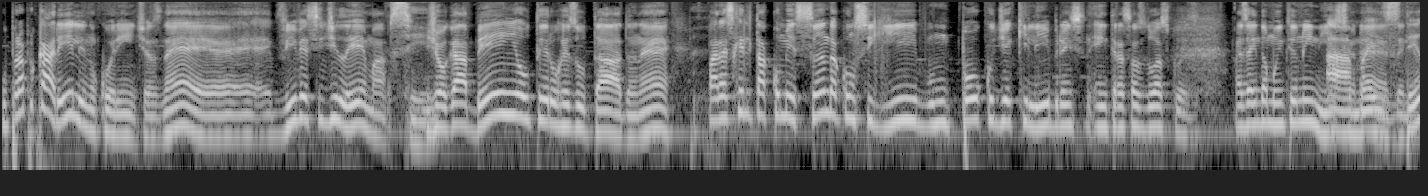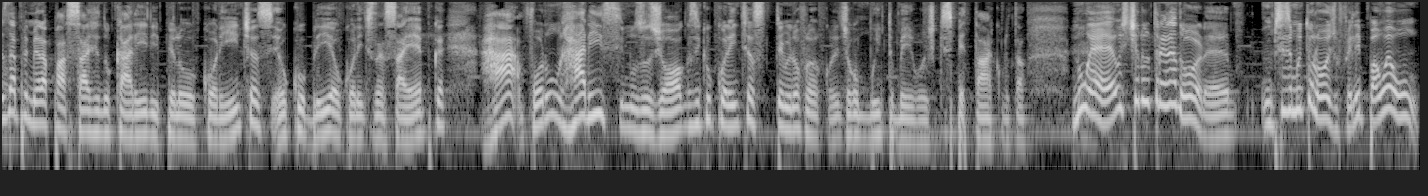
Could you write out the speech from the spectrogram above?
O próprio Carilli no Corinthians, né? é, vive esse dilema: Sim. jogar bem ou ter o resultado, né? Parece que ele tá começando a conseguir um pouco de equilíbrio en- entre essas duas coisas. Mas ainda muito no início, Ah, né? mas Daniel? desde a primeira passagem do Carilli pelo Corinthians, eu cobria o Corinthians nessa época, ra- foram raríssimos os jogos em que o Corinthians terminou falando, o Corinthians jogou muito bem hoje, que espetáculo e tal. Não é, é o estilo do treinador, é- não precisa ir muito longe, o Felipão é um. O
